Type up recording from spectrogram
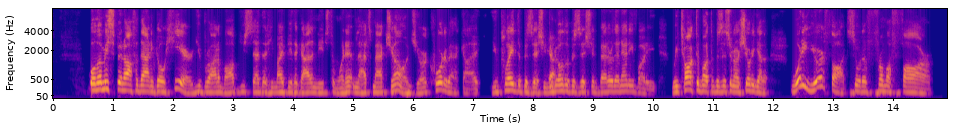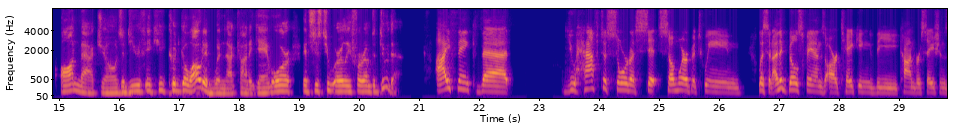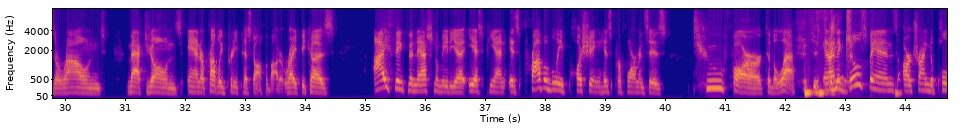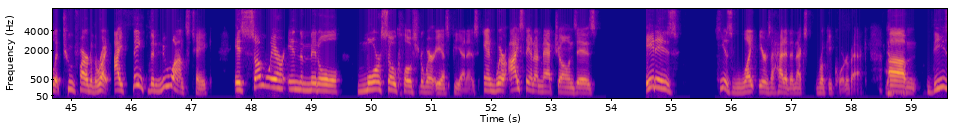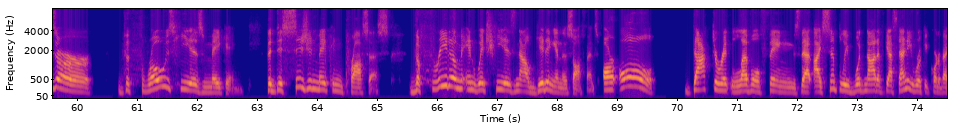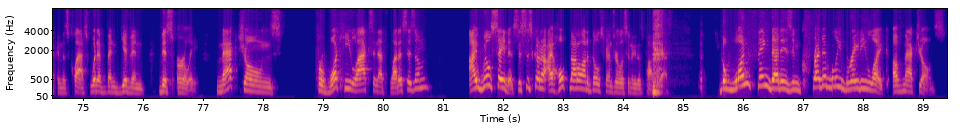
Well, let me spin off of that and go here. You brought him up. You said that he might be the guy that needs to win it, and that's Mac Jones. You're a quarterback guy. You played the position. You know the position better than anybody. We talked about the position on our show together. What are your thoughts, sort of from afar, on Mac Jones? And do you think he could go out and win that kind of game, or it's just too early for him to do that? I think that you have to sort of sit somewhere between. Listen, I think Bills fans are taking the conversations around Mac Jones and are probably pretty pissed off about it, right? Because I think the national media, ESPN, is probably pushing his performances too far to the left. And I think Bills fans are trying to pull it too far to the right. I think the nuanced take is somewhere in the middle, more so closer to where ESPN is. And where I stand on Mac Jones is it is he is light years ahead of the next rookie quarterback. Yeah. Um, these are the throws he is making, the decision making process, the freedom in which he is now getting in this offense are all doctorate level things that I simply would not have guessed any rookie quarterback in this class would have been given this early. Mac Jones, for what he lacks in athleticism, I will say this. This is going to, I hope not a lot of Bills fans are listening to this podcast. the one thing that is incredibly Brady like of Mac Jones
